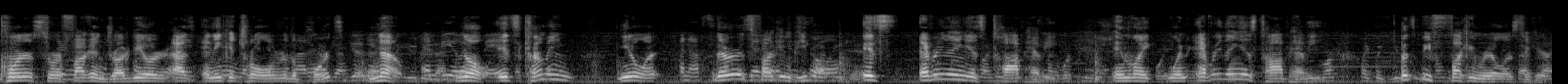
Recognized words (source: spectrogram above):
corner store fucking drug dealer has any control over the ports? No, no, it's coming. You know what? There is fucking people. It's everything is top heavy, and like when everything is top heavy, let's be fucking realistic here.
